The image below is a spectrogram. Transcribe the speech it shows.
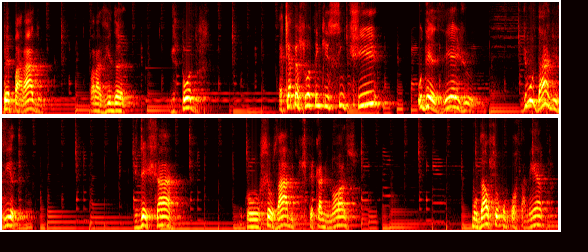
preparado para a vida de todos é que a pessoa tem que sentir o desejo de mudar de vida deixar os seus hábitos pecaminosos, mudar o seu comportamento,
